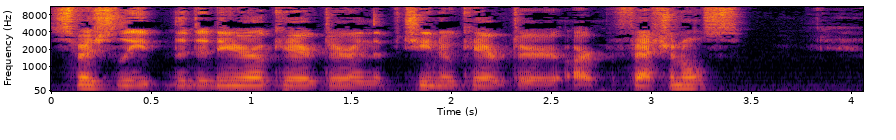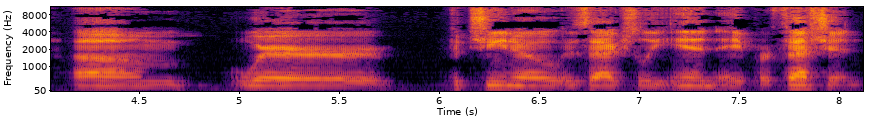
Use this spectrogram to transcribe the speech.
especially the De Niro character and the Pacino character, are professionals, um, where Pacino is actually in a profession,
